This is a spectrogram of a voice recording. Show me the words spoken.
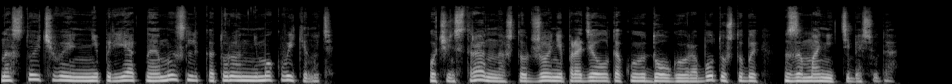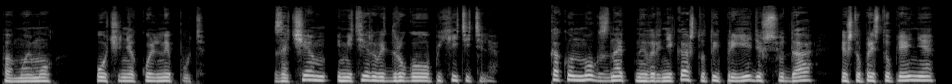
настойчивая неприятная мысль, которую он не мог выкинуть. Очень странно, что Джонни проделал такую долгую работу, чтобы заманить тебя сюда. По-моему, очень окольный путь. Зачем имитировать другого похитителя? Как он мог знать наверняка, что ты приедешь сюда и что преступления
